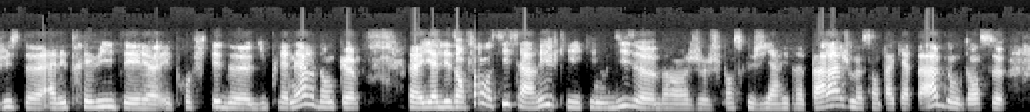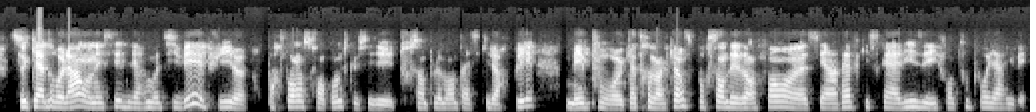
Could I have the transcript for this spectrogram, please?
juste aller très vite et, et profiter de, du plein air. Donc, il y a des enfants aussi, ça arrive, qui, qui nous disent, ben, je, je, pense que j'y arriverai pas, je me sens pas capable. Donc, dans ce, ce cadre-là, on essaie de les remotiver. Et puis, parfois, on se rend compte que c'est tout simplement pas ce qui leur plaît. Mais pour 95% des enfants, c'est un rêve qui se réalise et ils font tout pour y arriver.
